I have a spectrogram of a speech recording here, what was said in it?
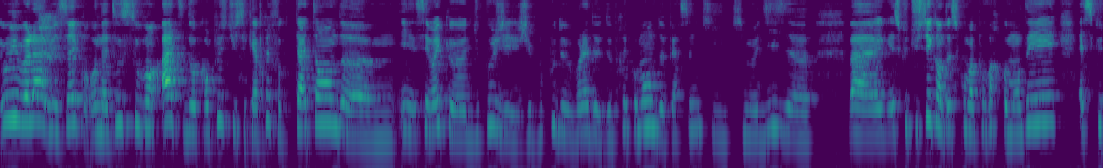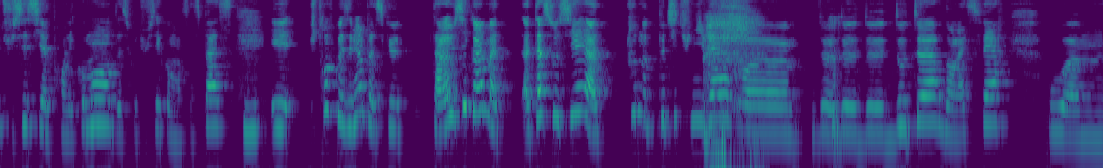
oui, voilà, mais c'est vrai qu'on a tous souvent hâte. Donc en plus, tu sais qu'après, il faut que tu attendes. et c'est vrai que du coup, j'ai beaucoup de, voilà, de, précommandes de personnes qui, qui me disent bah, est-ce que tu sais quand est-ce qu'on va pouvoir commander? Est-ce que tu sais si elle prend les commandes? Est-ce que tu sais comment ça se passe? Mmh. Et je trouve que c'est bien parce que tu as réussi quand même à, t'associer à tout notre petit univers euh, de, d'auteurs dans la sphère où, euh,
